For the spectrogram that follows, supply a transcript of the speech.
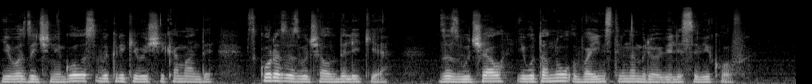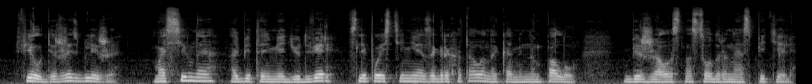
Его зычный голос, выкрикивающий команды, скоро зазвучал вдалеке. Зазвучал и утонул в воинственном реве лесовиков. «Фил, держись ближе!» Массивная, обитая медью дверь в слепой стене загрохотала на каменном полу, безжалостно содранная с петель.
